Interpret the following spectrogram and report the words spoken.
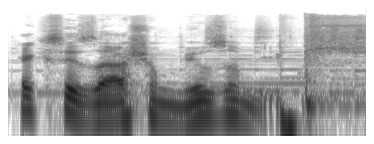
O que, é que vocês acham, meus amigos?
